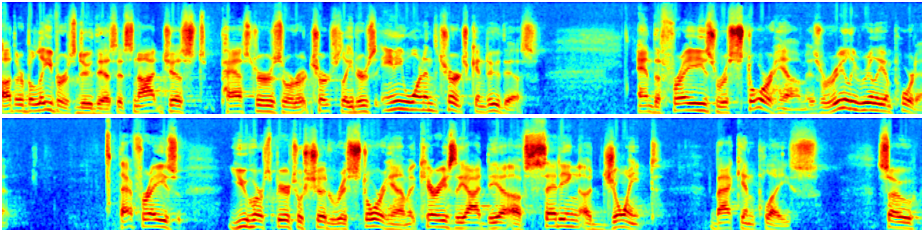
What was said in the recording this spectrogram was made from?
other believers do this. It's not just pastors or church leaders, anyone in the church can do this. And the phrase restore him is really, really important. That phrase, you who are spiritual should restore him, it carries the idea of setting a joint back in place. So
